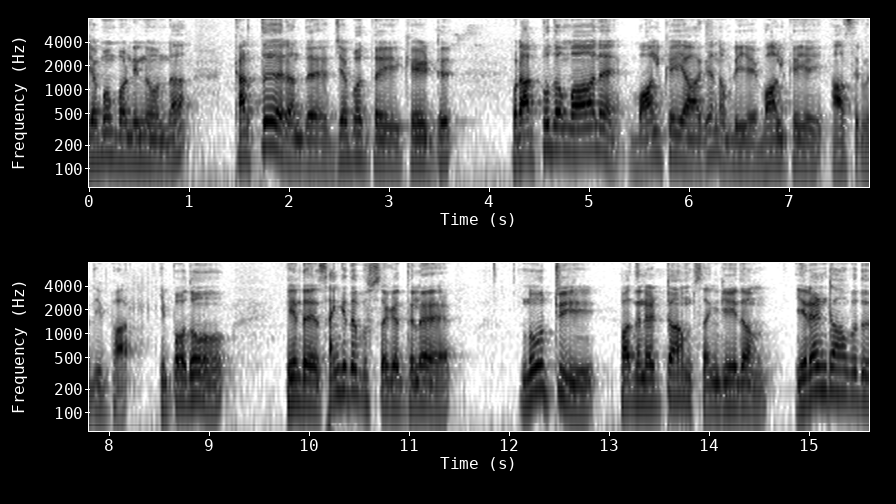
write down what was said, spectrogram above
ஜெபம் பண்ணினோன்னா கர்த்தர் அந்த ஜெபத்தை கேட்டு ஒரு அற்புதமான வாழ்க்கையாக நம்முடைய வாழ்க்கையை ஆசிர்வதிப்பார். இப்போதும் இந்த சங்கீத புஸ்தகத்தில் நூற்றி பதினெட்டாம் சங்கீதம் இரண்டாவது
